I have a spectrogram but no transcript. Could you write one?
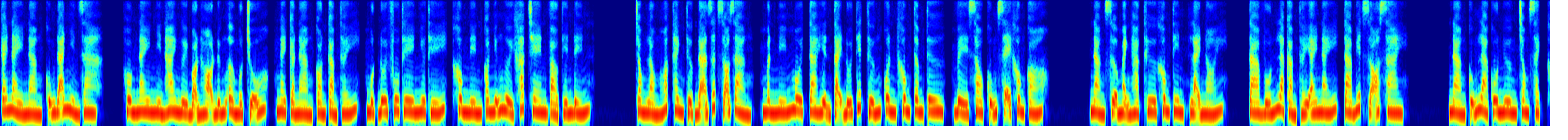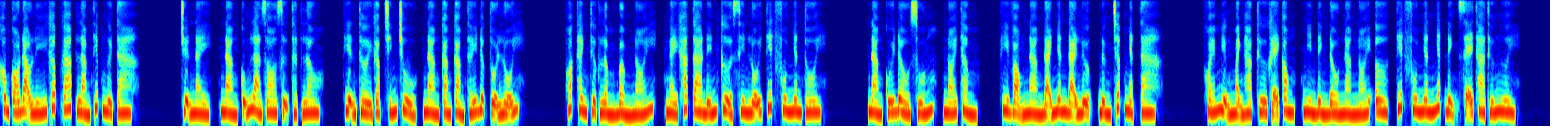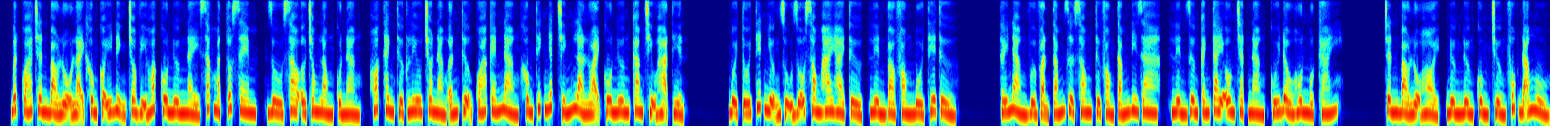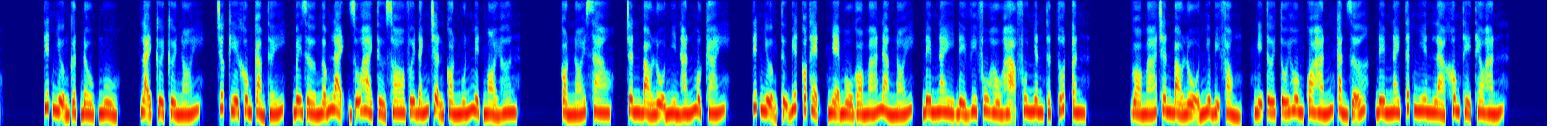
Cái này nàng cũng đã nhìn ra. Hôm nay nhìn hai người bọn họ đứng ở một chỗ, ngay cả nàng còn cảm thấy, một đôi phu thê như thế, không nên có những người khác chen vào tiến đến. Trong lòng hoắc thanh thực đã rất rõ ràng, mần mím môi ta hiện tại đối tiết tướng quân không tâm tư, về sau cũng sẽ không có. Nàng sợ mạnh hạc thư không tin, lại nói. Ta vốn là cảm thấy áy náy, ta biết rõ sai. Nàng cũng là cô nương trong sạch, không có đạo lý gấp gáp làm tiếp người ta. Chuyện này, nàng cũng là do dự thật lâu. Hiện thời gặp chính chủ, nàng càng cảm thấy được tội lỗi. Hoắc thanh thực lầm bẩm nói, ngày khác ta đến cửa xin lỗi tiết phu nhân thôi. Nàng cúi đầu xuống, nói thầm, hy vọng nàng đại nhân đại lượng, đừng chấp nhặt ta. Khóe miệng mạnh hạc thư khẽ cong, nhìn đỉnh đầu nàng nói ơ, tiết phu nhân nhất định sẽ tha thứ ngươi. Bất quá chân bảo lộ lại không có ý định cho vị hoắc cô nương này sắc mặt tốt xem, dù sao ở trong lòng của nàng, hoắc thanh thực lưu cho nàng ấn tượng quá kém nàng không thích nhất chính là loại cô nương cam chịu hạ tiện. Buổi tối tiết nhượng dụ dỗ xong hai hài tử, liền vào phòng bồi thê tử. Thấy nàng vừa vặn tắm rửa xong từ phòng tắm đi ra, liền dương cánh tay ôm chặt nàng, cúi đầu hôn một cái. Chân bảo lộ hỏi, đường đường cùng trường phúc đã ngủ. Tiết nhượng gật đầu, ngủ. Lại cười cười nói, trước kia không cảm thấy, bây giờ ngẫm lại, dỗ hài tử so với đánh trận còn muốn mệt mỏi hơn. Còn nói sao, chân bảo lộ nhìn hắn một cái. Tiết nhượng tự biết có thẹn, nhẹ mổ gò má nàng nói, đêm nay để vi phu hầu hạ phu nhân thật tốt ân. Gò má chân bảo lộ như bị phỏng, nghĩ tới tối hôm qua hắn càn rỡ, đêm nay tất nhiên là không thể theo hắn.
